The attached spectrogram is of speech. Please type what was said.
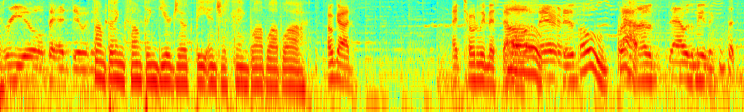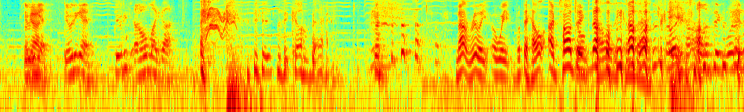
neither. real bad doing it. Something, something, deer joke, be interesting, blah, blah, blah. Oh god. I totally missed that Oh, one. Oh. there it is. Oh, wow, crap. that was that was amazing. That- oh, Do it God. again. Do it again. Do it again. Oh my god. it's a comeback. Not really. Oh wait, what the hell? I'm taunting. Don't no, call it no, comeback. what's Oh, going you're on? taunting. What an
